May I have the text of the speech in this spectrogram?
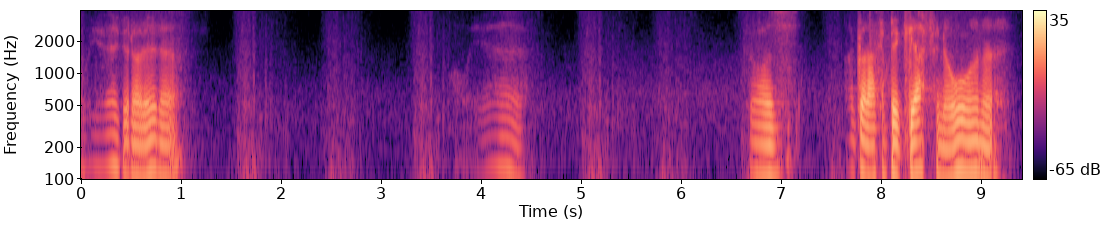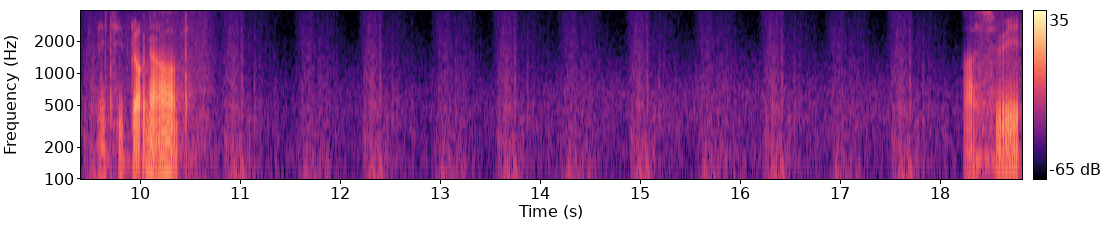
Oh yeah, good idea that. Oh yeah. Because I got like a big gap in the wall, innit? Need to block that up. Ah, sweet.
